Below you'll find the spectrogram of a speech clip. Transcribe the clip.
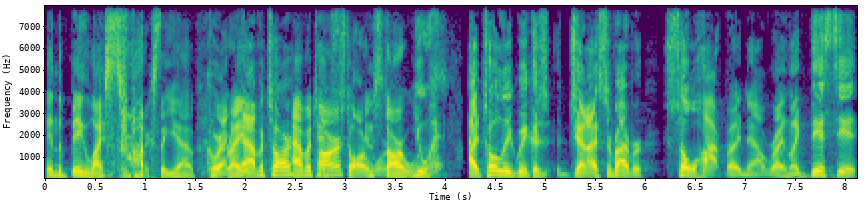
and the big licensed products that you have. correct. right? Avatar, Avatar, and Star and Wars. Star Wars. You, I totally agree because Jedi Survivor so hot right now, right? Mm-hmm. Like this is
